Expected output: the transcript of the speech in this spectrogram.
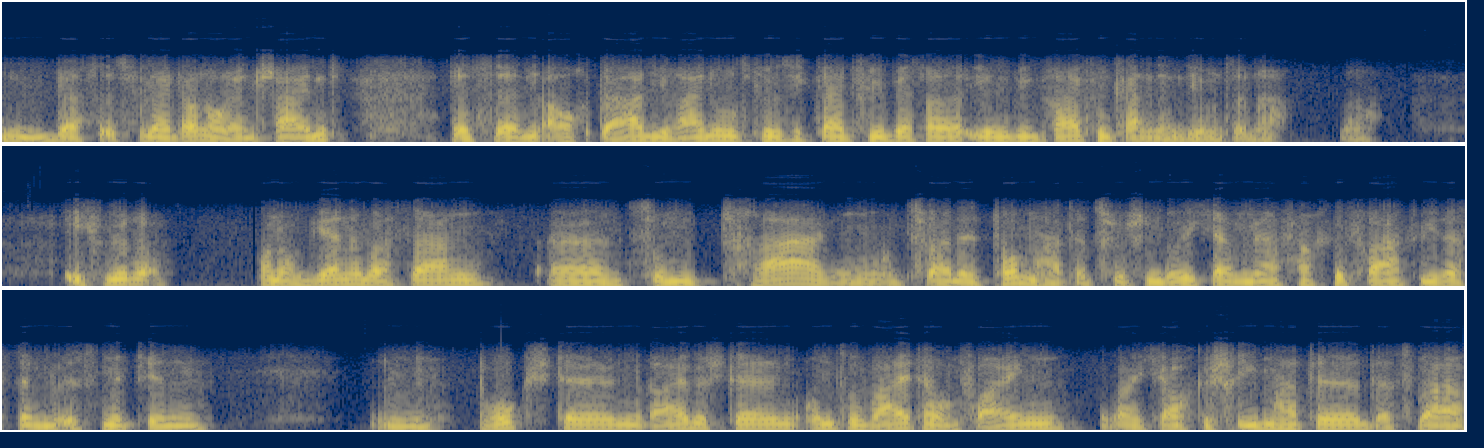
Das ist vielleicht auch noch entscheidend, dass dann auch da die Reinigungsflüssigkeit viel besser irgendwie greifen kann in dem Sinne. Ja. Ich würde auch noch gerne was sagen äh, zum Tragen. Und zwar der Tom hatte zwischendurch ja mehrfach gefragt, wie das denn ist mit den Druckstellen, Reibestellen und so weiter. Und vor allem, weil ich auch geschrieben hatte, das war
